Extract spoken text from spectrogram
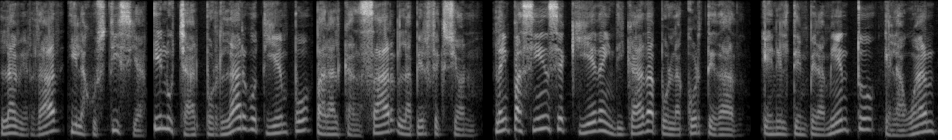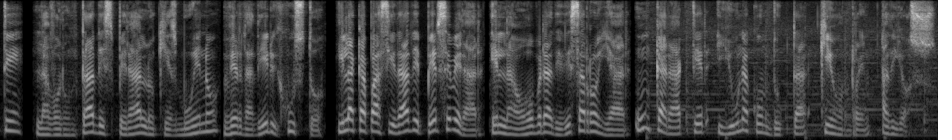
la verdad y la justicia, y luchar por largo tiempo para alcanzar la perfección. La impaciencia queda indicada por la cortedad, en el temperamento, el aguante, la voluntad de esperar lo que es bueno, verdadero y justo, y la capacidad de perseverar en la obra de desarrollar un carácter y una conducta que honren a Dios.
